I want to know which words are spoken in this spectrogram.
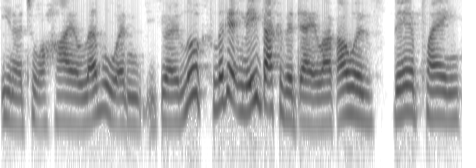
you know, to a higher level. And you go, look, look at me back in the day. Like I was there playing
